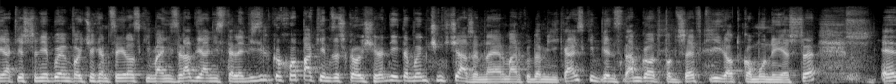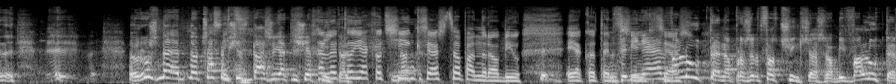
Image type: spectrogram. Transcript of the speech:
Jak jeszcze nie byłem Wojciechem Cejrowskim ani z radia, ani z telewizji, tylko chłopakiem ze szkoły średniej, to byłem cinkciarzem na jarmarku dominikańskim, więc znam go od podrzewki, od komuny jeszcze. E, e, różne, no czasem się zdarzy jakiś epitet. Ale to jako cinkciarz co pan robił jako ten Wymieniałem cinkciarz? walutę, no proszę, co cinkciarz robi? Walutę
